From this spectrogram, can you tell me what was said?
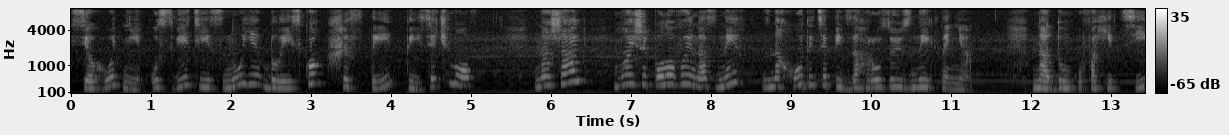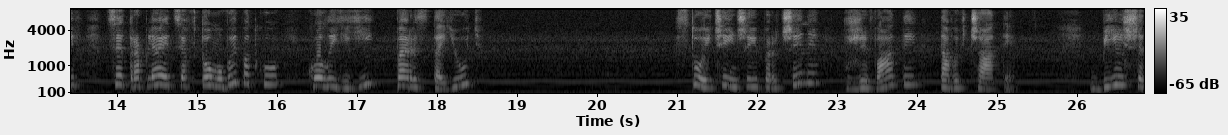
Сьогодні у світі існує близько 6 тисяч мов. На жаль, майже половина з них знаходиться під загрозою зникнення. На думку фахівців, це трапляється в тому випадку, коли її перестають з тої чи іншої причини вживати та вивчати. Більше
